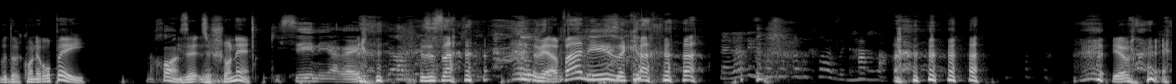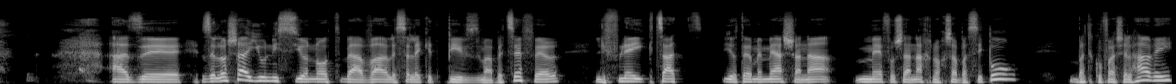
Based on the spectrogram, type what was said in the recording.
ודרקון אירופאי נכון. זה, זה שונה כי סיני הרי. זה ס... ויפני זה ככה אתה לא אחר בכלל זה ככה. יפה. אז אה, זה לא שהיו ניסיונות בעבר לסלק את פיבס מהבית ספר לפני קצת יותר ממאה שנה מאיפה שאנחנו עכשיו בסיפור בתקופה של הארי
